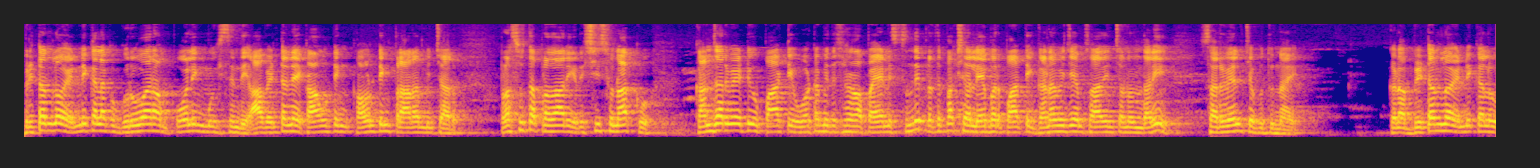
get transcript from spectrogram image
బ్రిటన్లో ఎన్నికలకు గురువారం పోలింగ్ ముగిసింది. ఆ వెంటనే కౌంటింగ్ కౌంటింగ్ ప్రారంభించారు. ప్రస్తుత ప్రధాని రిషి సునాక్ కన్జర్వేటివ్ పార్టీ ఓటమి దిశగా పయనిస్తుంది. ప్రతిపక్ష లేబర్ పార్టీ ఘన విజయం సాధించనుందని సర్వేలు చెబుతున్నాయి. ఇక్కడ బ్రిటన్లో ఎన్నికలు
